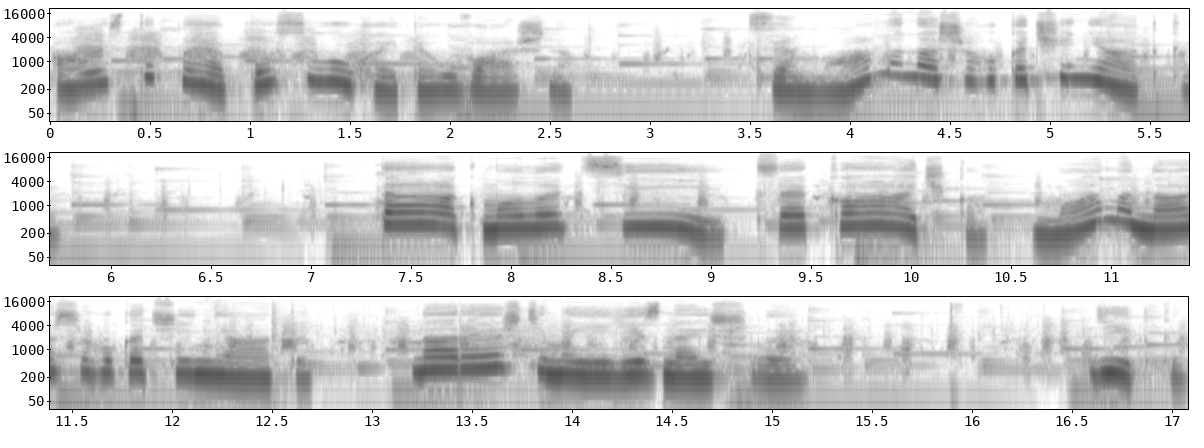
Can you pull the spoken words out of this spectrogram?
А ось тепер послухайте уважно. Це мама нашого каченятки. Так, молодці, це качка, мама нашого каченяти. Нарешті ми її знайшли. Дітки,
